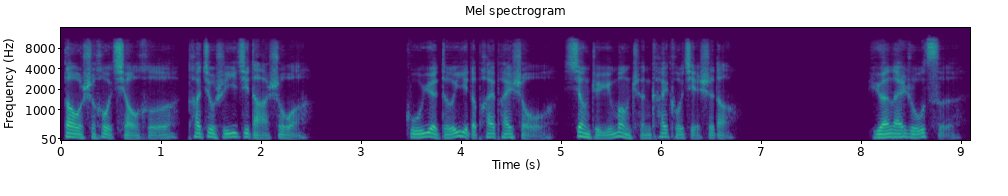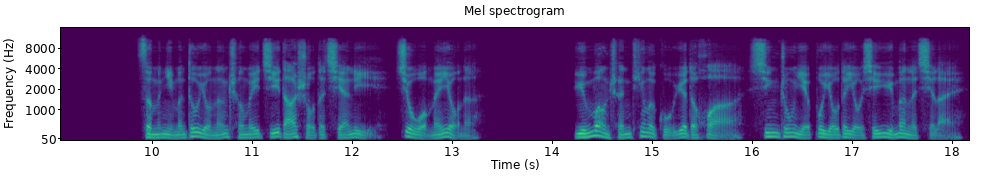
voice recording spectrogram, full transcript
到时候，巧合他就是一级打手啊！古月得意的拍拍手，向着云梦尘开口解释道：“原来如此，怎么你们都有能成为级打手的潜力，就我没有呢？”云梦尘听了古月的话，心中也不由得有些郁闷了起来。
